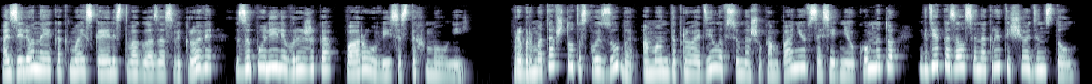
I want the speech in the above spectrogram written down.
а зеленые, как майская листва, глаза свекрови запулили в Рыжика пару увесистых молний. Пробормотав что-то сквозь зубы, Аманда проводила всю нашу компанию в соседнюю комнату, где оказался накрыт еще один стол,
